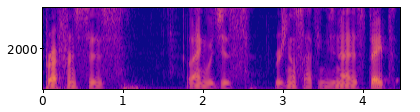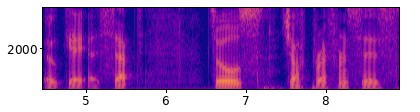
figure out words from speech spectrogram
preferences languages Regional settings United States. Okay, accept. Tools, job preferences.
